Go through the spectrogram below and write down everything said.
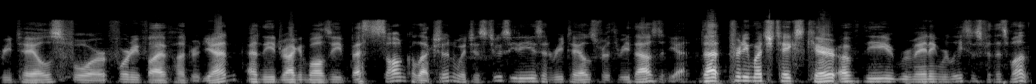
retails for 4,500 yen, and the Dragon Ball Z Best Song Collection, which is two CDs and retails for 3,000 yen. That pretty much takes care of the remaining releases for this month.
